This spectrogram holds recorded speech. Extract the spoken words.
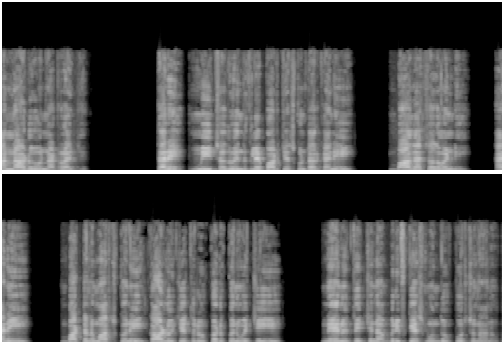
అన్నాడు నటరాజ్. సరే మీ చదువు ఎందుకులే పాడు చేసుకుంటారు కానీ బాగా చదవండి అని బట్టలు మార్చుకొని కాళ్ళు చేతులు కడుక్కొని వచ్చి నేను తెచ్చిన బ్రీఫ్ కేస్ ముందు కూర్చున్నాను.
